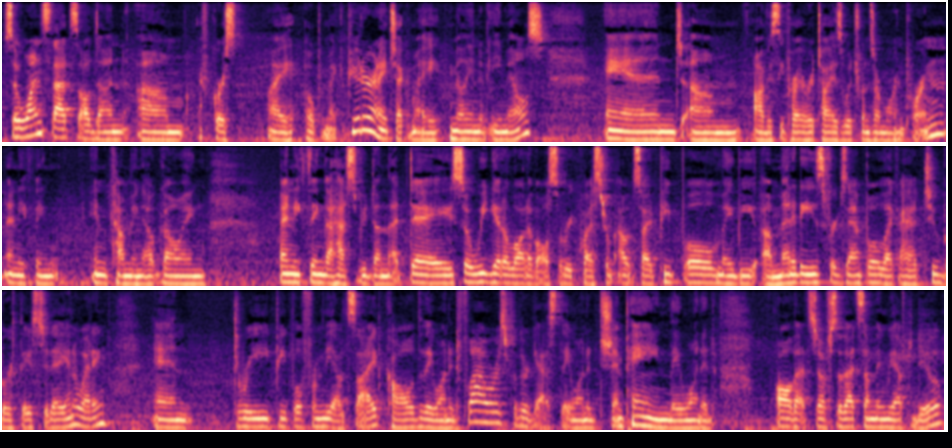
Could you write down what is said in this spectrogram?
So once that's all done, um, of course, I open my computer and I check my million of emails and um, obviously prioritize which ones are more important. Anything incoming, outgoing, anything that has to be done that day. So we get a lot of also requests from outside people, maybe amenities, for example. Like I had two birthdays today and a wedding, and three people from the outside called. They wanted flowers for their guests, they wanted champagne, they wanted all that stuff. So that's something we have to do,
